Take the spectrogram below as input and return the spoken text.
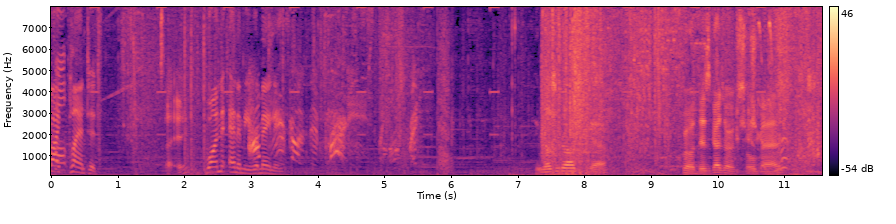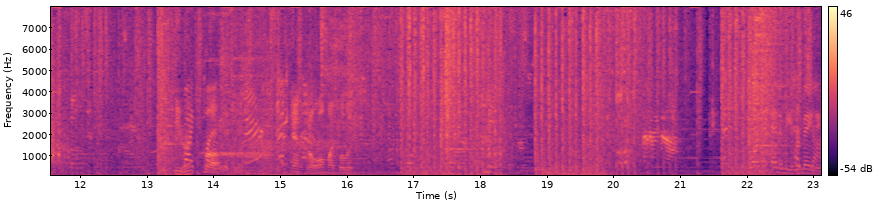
Spike planted. Is that it? One enemy remaining. He wasn't dog? Yeah. Bro, these guys are so bad. Spike planted. I can't throw all my bullets. One enemy remaining.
